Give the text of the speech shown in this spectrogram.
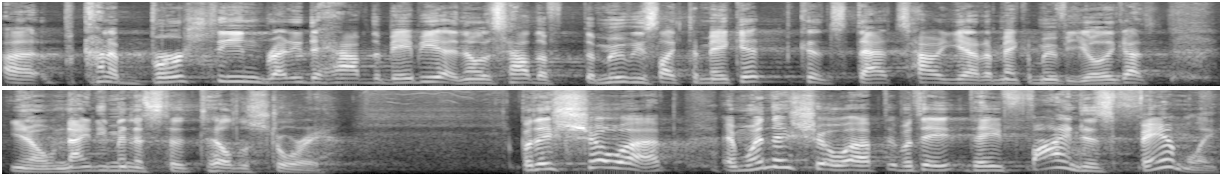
uh, kind of bursting, ready to have the baby. I know that's how the, the movies like to make it, because that's how you got to make a movie. You only got, you know, 90 minutes to tell the story. But they show up, and when they show up, what they, they find is family.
